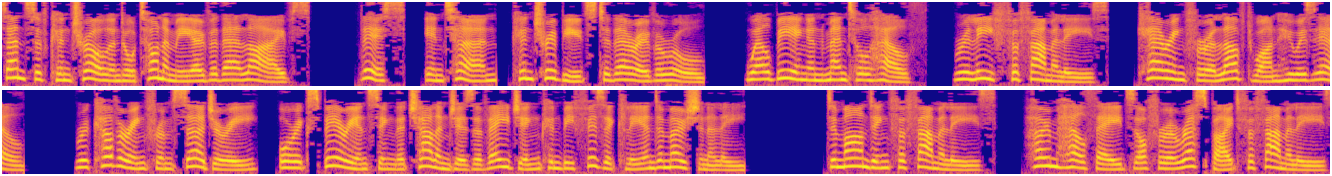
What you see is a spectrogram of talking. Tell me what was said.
sense of control and autonomy over their lives. This, in turn, contributes to their overall well-being and mental health. Relief for families. Caring for a loved one who is ill. Recovering from surgery, or experiencing the challenges of aging can be physically and emotionally demanding for families. Home health aides offer a respite for families,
